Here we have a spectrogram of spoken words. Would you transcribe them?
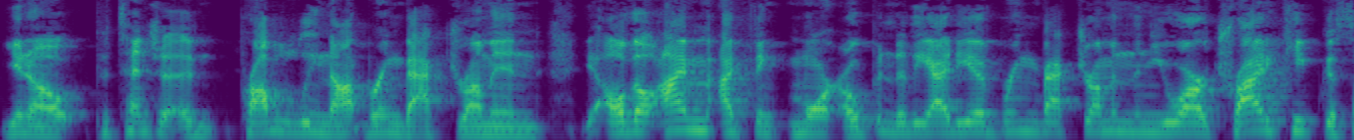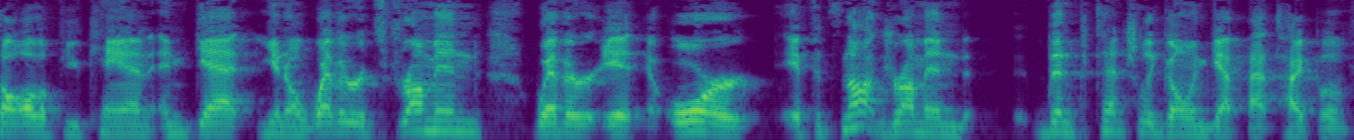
you know, potentially uh, probably not bring back Drummond. Although I'm, I think, more open to the idea of bringing back Drummond than you are. Try to keep Gasol if you can and get, you know, whether it's Drummond, whether it, or if it's not Drummond, then potentially go and get that type of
